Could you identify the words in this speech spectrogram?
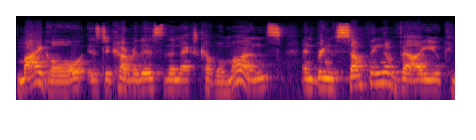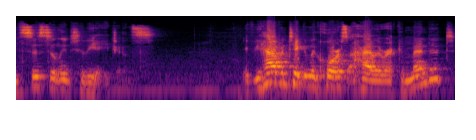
My goal is to cover this in the next couple months and bring something of value consistently to the agents. If you haven't taken the course, I highly recommend it.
